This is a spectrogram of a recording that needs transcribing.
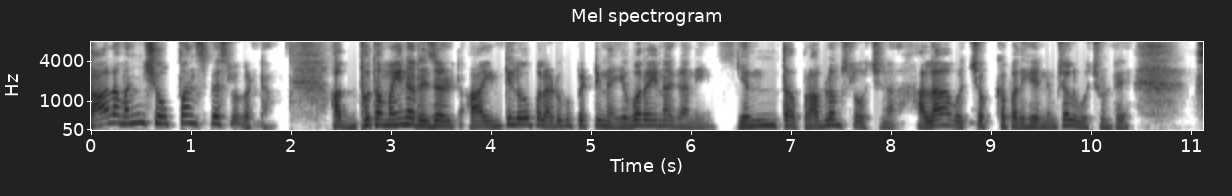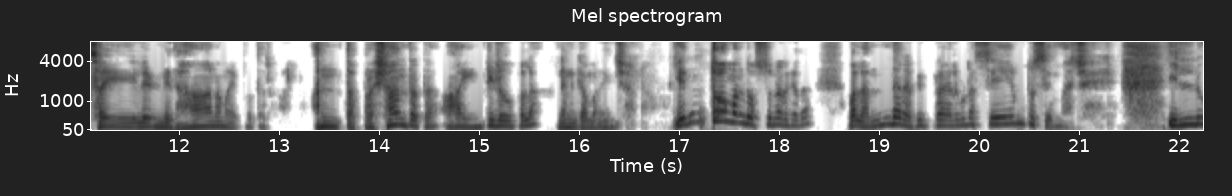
చాలా మంచి ఓపెన్ స్పేస్లో కట్టాం. అద్భుతమైన రిజల్ట్ ఆ ఇంటి లోపల అడుగు పెట్టిన ఎవరైనా కానీ ఎంత ప్రాబ్లమ్స్లో వచ్చినా అలా వచ్చి ఒక్క పదిహేను నిమిషాలు కూర్చుంటే సైలెంట్ నిదానం అయిపోతారు వాళ్ళు. అంత ప్రశాంతత ఆ ఇంటి లోపల నేను గమనించాను. ఎంతోమంది వస్తున్నారు కదా వాళ్ళందరి అభిప్రాయాలు కూడా సేమ్ టు సేమ్ వచ్చాయి ఇల్లు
